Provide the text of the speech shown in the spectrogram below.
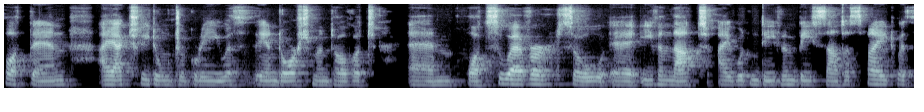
what then? I actually don't agree with the endorsement of it um, whatsoever. So uh, even that, I wouldn't even be satisfied with.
